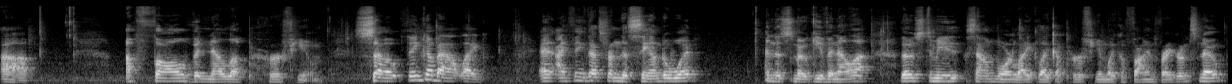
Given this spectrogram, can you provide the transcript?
uh, a fall vanilla perfume. So think about like, and I think that's from the sandalwood and the smoky vanilla. Those to me sound more like like a perfume, like a fine fragrance note.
